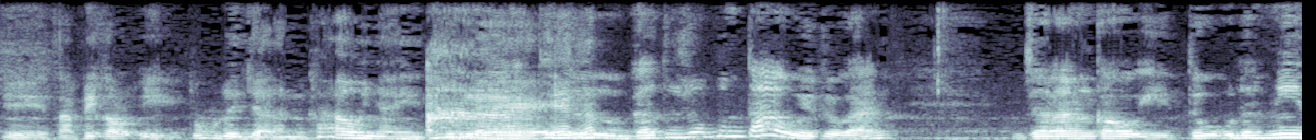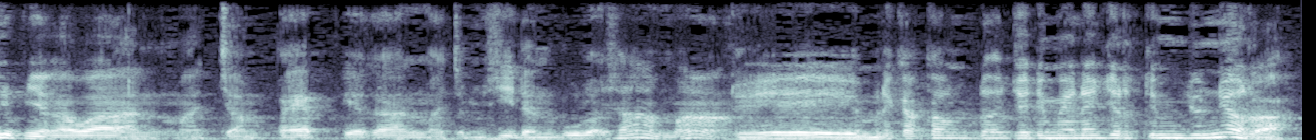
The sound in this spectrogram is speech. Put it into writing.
eh tapi kalau itu udah jalan kaunya itu Ah, le ya kan? itu Gattuso pun tahu itu kan. Jalan kau itu udah miripnya kawan, macam Pep ya kan, macam Zidane pula sama. Eh, mereka kan udah jadi manajer tim junior lah.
